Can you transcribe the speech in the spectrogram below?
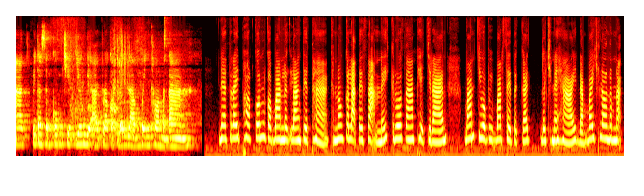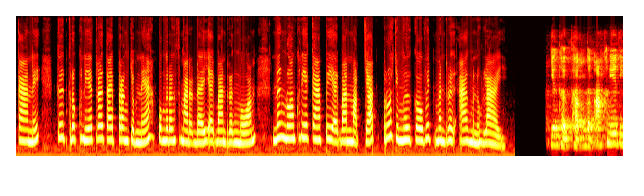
អាចពីថាសង្គមជាតិយើងវាអាចប្រកបដីឡើងវិញធម្មតាអ្នកស្រីផលគុណក៏បានលើកឡើងទៀតថាក្នុងកលៈទេសៈនេះគ្រួសារភៀកច្រើន បានជួបវិបត្តិសេដ្ឋកិច្ចដូច្នេះហើយដើម្បីឆ្លងដំណាក់កាលនេះគឺគ្រប់គ្នាត្រូវតែប្រឹងជំនះពង្រឹងស្មារតីឲ្យបានរឹងមាំនិងនាំគ្នាការពារឲ្យបានម៉ត់ចត់ព្រោះជំងឺ Covid មិនរើសអើងមនុស្សឡើយយើងត្រូវប្រឹងទាំងអស់គ្នាទី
